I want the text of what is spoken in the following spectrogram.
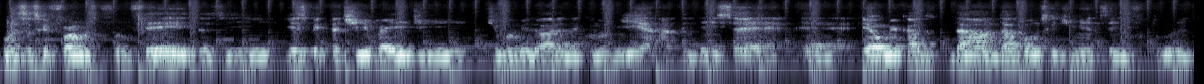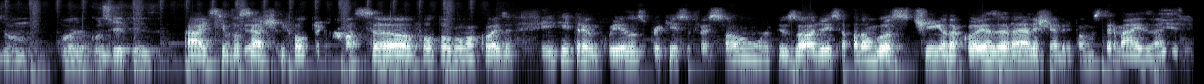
Com essas reformas que foram feitas e, e a expectativa aí de, de uma melhora da economia, a tendência é, é, é o mercado dar, dar bons rendimentos aí no futuro, então, com certeza. Ah, e se você acha que faltou informação, faltou alguma coisa, fiquem tranquilos, porque isso foi só um episódio aí, só para dar um gostinho da coisa, né, Alexandre? Vamos ter mais, né? Isso.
